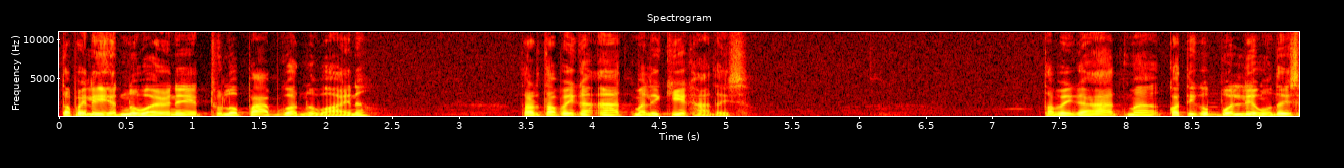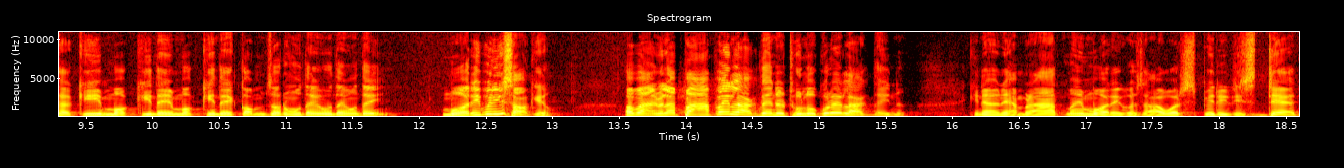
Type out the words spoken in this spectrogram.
तपाईँले हेर्नुभयो भने ठुलो पाप गर्नु भएन। तर तपाईँको आत्माले के खाँदैछ? तपाईँको आत्मा कतिको बलियो हुँदैछ कि मक्किँदै मक्किँदै कमजोर हुँदै हुँदै हुँदै मरि पनि सक्यो। अब हामीलाई पापै लाग्दैन ठुलो कुरै लाग्दैन। किनभने हाम्रो आत्मै मरेको छ आवर स्पिरिट इज डेड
